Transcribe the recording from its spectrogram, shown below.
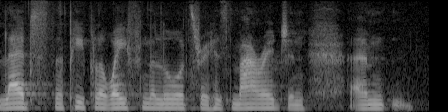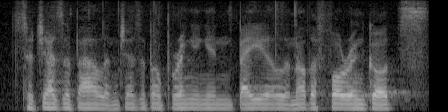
led the people away from the Lord through his marriage and um, to Jezebel, and Jezebel bringing in Baal and other foreign gods.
